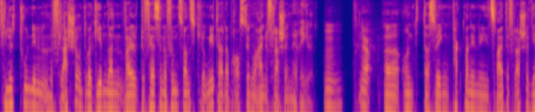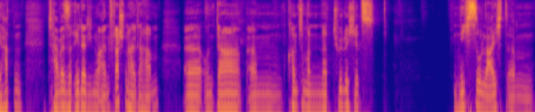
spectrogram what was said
Viele tun den in eine Flasche und übergeben dann, weil du fährst ja nur 25 Kilometer, da brauchst du ja nur eine Flasche in der Regel. Mhm, ja. Äh, und deswegen packt man den in die zweite Flasche. Wir hatten teilweise Räder, die nur einen Flaschenhalter haben. Äh, und da ähm, konnte man natürlich jetzt nicht so leicht ähm,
